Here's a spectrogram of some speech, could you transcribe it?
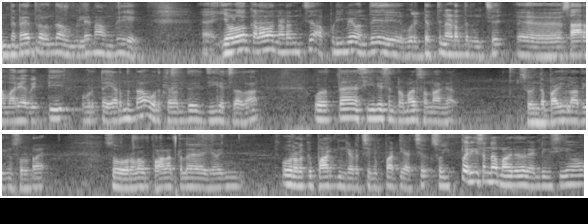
இந்த டயத்தில் வந்து அவங்க இல்லைன்னா வந்து எவ்வளோ கலவாக நடந்துச்சு. அப்படியுமே வந்து ஒரு டெத்து நடந்துருந்துச்சு. சாரை மாதிரியா வெட்டி ஒருத்தன் இறந்துட்டான் ஒருத்தன் வந்து ஜிஹெச்சில் தான். ஒருத்தன் சீரியஸ்ன்ற மாதிரி சொன்னாங்க. ஸோ இந்த பதிவில் அதையும் சொல்கிறேன் ஸோ ஓரளவு பாலத்தில் இறங்கி ஓரளவுக்கு பார்க்கிங் கிடச்சி நிப்பாட்டியாச்சு. ஸோ இப்போ ரீசெண்டாக மாதிரி ரெண்டு விஷயம்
